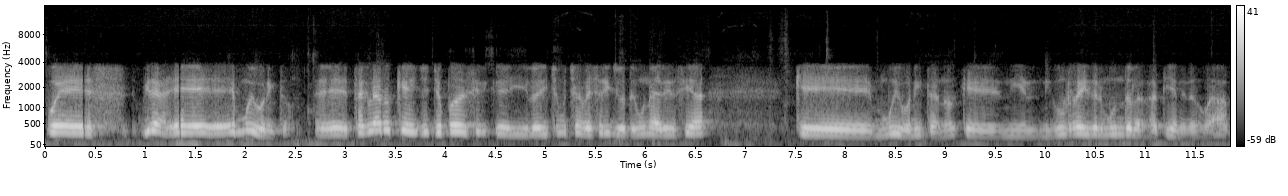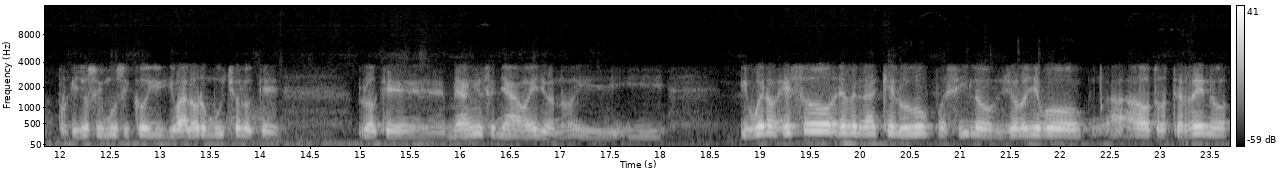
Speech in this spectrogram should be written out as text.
Pues, mira, eh, es muy bonito. Eh, está claro que yo, puedo decir, que, y lo he dicho muchas veces, que yo tengo una herencia que muy bonita, ¿no? Que ni ningún rey del mundo la, tiene, ¿no? Ah, porque yo soy músico y valoro mucho lo que lo que me han enseñado ellos, ¿no? Y, y, bueno, eso es verdad que luego, pues sí, lo, yo lo llevo a, otros terrenos,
